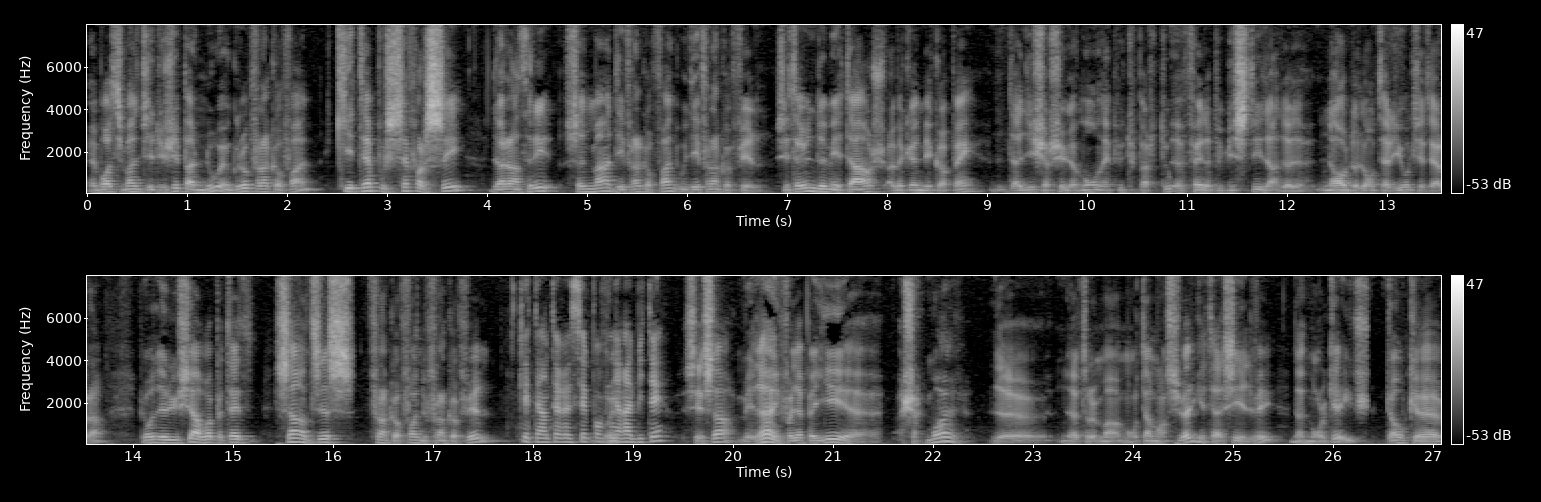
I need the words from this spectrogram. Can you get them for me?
un bâtiment dirigé par nous, un groupe francophone, qui était pour s'efforcer de rentrer seulement des francophones ou des francophiles. C'était une de mes tâches avec un de mes copains, d'aller chercher le monde un peu tout partout, de faire de la publicité dans le nord de l'Ontario, etc. Puis on a réussi à avoir peut-être 110 francophones ou francophiles. Qui étaient intéressés pour venir habiter? C'est ça. Mais là, il fallait payer euh, à chaque mois notre montant mensuel qui était assez élevé, notre mortgage. Donc, euh,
